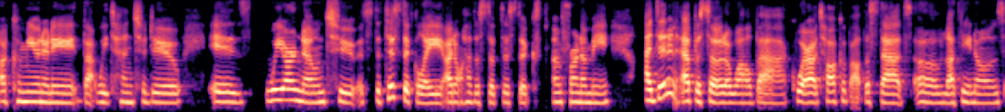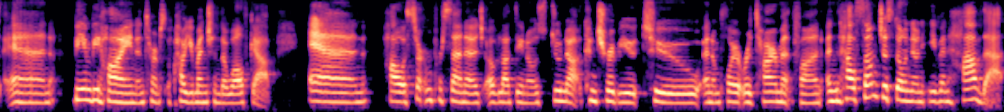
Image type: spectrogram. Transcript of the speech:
a community that we tend to do is we are known to statistically, I don't have the statistics in front of me. I did an episode a while back where I talk about the stats of Latinos and being behind in terms of how you mentioned the wealth gap and how a certain percentage of Latinos do not contribute to an employer retirement fund, and how some just don't even have that.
